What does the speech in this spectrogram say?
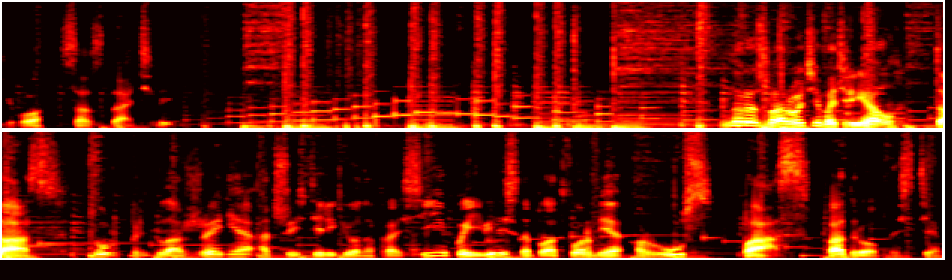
его создателей. На развороте материал ТАСС. Тур предложения от шести регионов России появились на платформе РусПас. Подробности.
